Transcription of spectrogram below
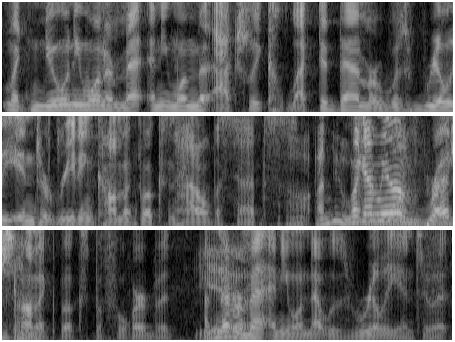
like knew anyone or met anyone that actually collected them or was really into reading comic books and had all the sets. Oh, I knew like I mean, I've read person. comic books before, but I've never met anyone that was really into it.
